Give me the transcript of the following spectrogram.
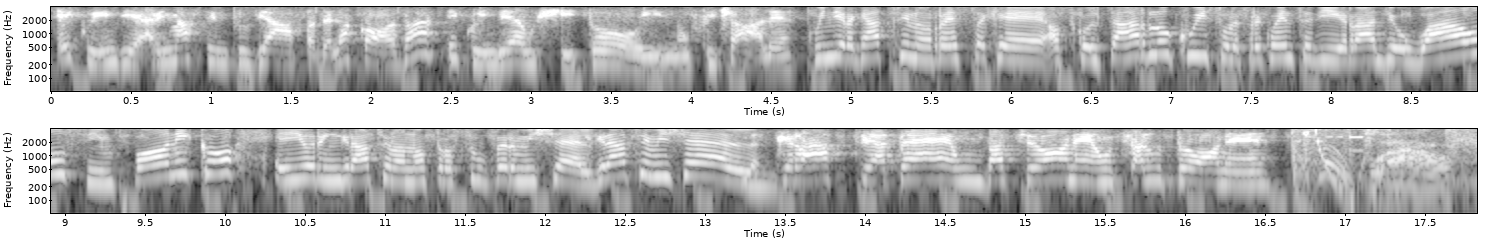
e quindi è rimasto entusiasta della cosa e quindi è uscito in ufficiale. Quindi ragazzi non resta che ascoltarlo qui sulle frequenze di Radio Wow Sinfonico e io ringrazio la nostra super Michelle. Grazie Michelle! Grazie a te, un bacione, un salutone. Power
